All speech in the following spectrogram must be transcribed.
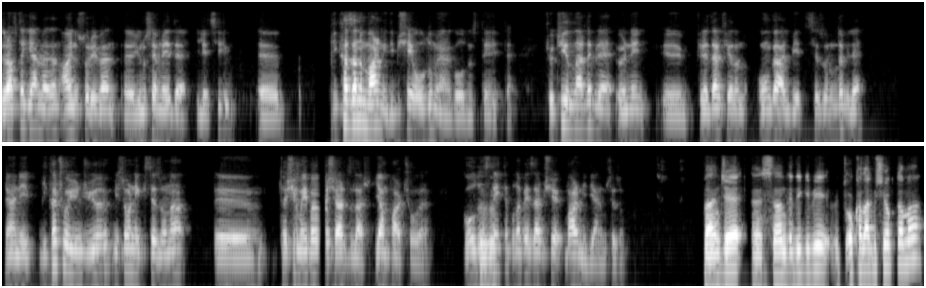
Draft'a gelmeden aynı soruyu ben e, Yunus Emre'ye de ileteyim. E, bir kazanım var mıydı? Bir şey oldu mu yani Golden State'te? Kötü yıllarda bile örneğin e, Philadelphia'nın 10 galibiyetli sezonunda bile yani birkaç oyuncuyu bir sonraki sezona e, taşımayı başardılar yan parça olarak. Golden State'te buna benzer bir şey var mıydı yani bu sezon? Bence e, Sinan dediği gibi o kadar bir şey yoktu ama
